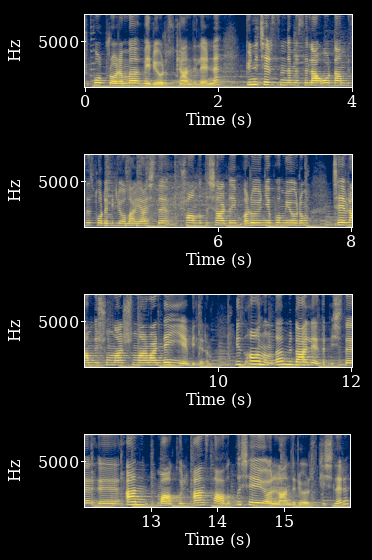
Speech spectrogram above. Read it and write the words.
spor programı veriyoruz kendilerine. Gün içerisinde mesela oradan bize sorabiliyorlar. Ya işte şu anda dışarıdayım, ara öğün yapamıyorum. Çevremde şunlar şunlar var, ne yiyebilirim? Biz anında müdahale edip işte e, en makul, en sağlıklı şeye yönlendiriyoruz kişileri.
